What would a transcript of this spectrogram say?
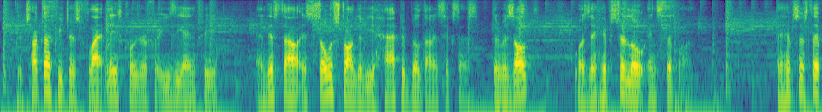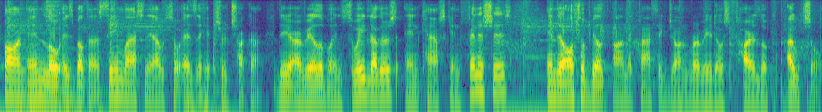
The chukka features flat lace closure for easy entry and this style is so strong that we had to build on its success. The result was a hipster low and slip-on. The hipster slip-on and low is built on the same last the outsole as the hipster chukka. They are available in suede leathers and calfskin finishes, and they're also built on the classic John Varvatos tire look outsole.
